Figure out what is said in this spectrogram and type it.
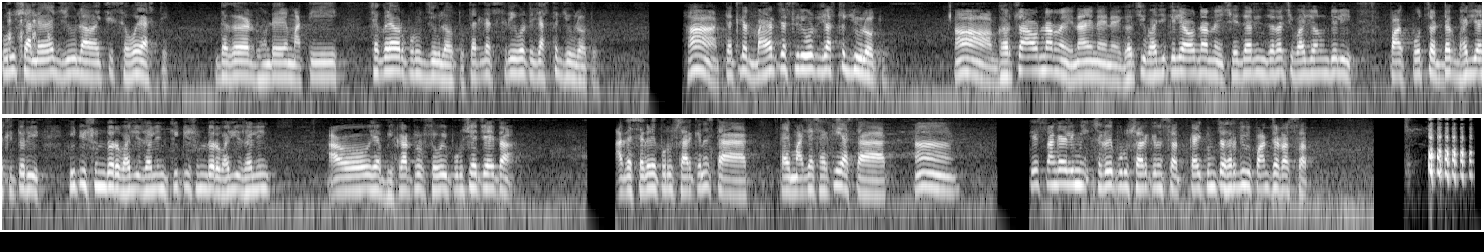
पुरुषाला जीव लावायची सवय असते. दगड धोंडे माती सगळ्यावर पुरुष जीव लावतो. त्यातल्या स्त्रीवर जास्त जीव लावतो. हां त्यातल्या बाहेरच्या स्त्रीवर जास्त जीव लावतो. हां घरचं आवडणार नाही. नाही नाही नाही. घरची भाजी केली आवडणार नाही. शेजारी जराची भाजी आणून दिली. पाच पोच डग भाजी असली तरी किती सुंदर भाजी झाली किती सुंदर भाजी झाली. अहो ह्या भिकारचोर सवय पुरुषाची आहेत. हा. अगं सगळे पुरुष सारखे नसतात. काही माझ्यासारखे असतात. हां. तेच सांगायला मी सगळे पुरुष सारखे नसतात. काही तुमच्यासारखे बी असतात.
